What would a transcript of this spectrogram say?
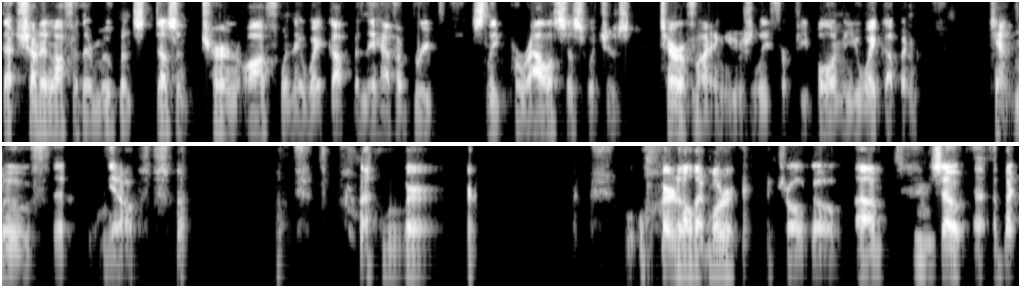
that shutting off of their movements doesn't turn off when they wake up and they have a brief sleep paralysis, which is terrifying usually for people. I mean, you wake up and can't move, that, you know, where where did all that motor control go? Um, mm. So, uh, but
